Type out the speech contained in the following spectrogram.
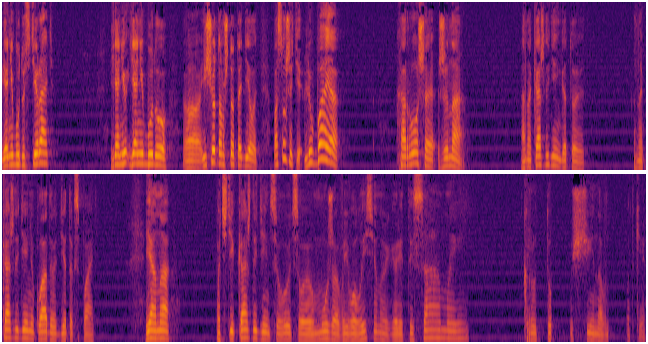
я не буду стирать, я не, я не буду э, еще там что-то делать. Послушайте, любая хорошая жена, она каждый день готовит, она каждый день укладывает деток спать. И она почти каждый день целует своего мужа в его лысину и говорит, ты самый крутой мужчина в водке.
